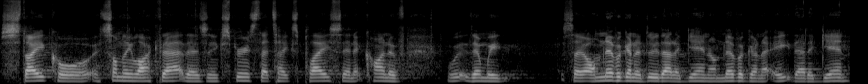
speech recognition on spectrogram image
steak or something like that. There's an experience that takes place and it kind of, then we say, I'm never going to do that again. I'm never going to eat that again.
